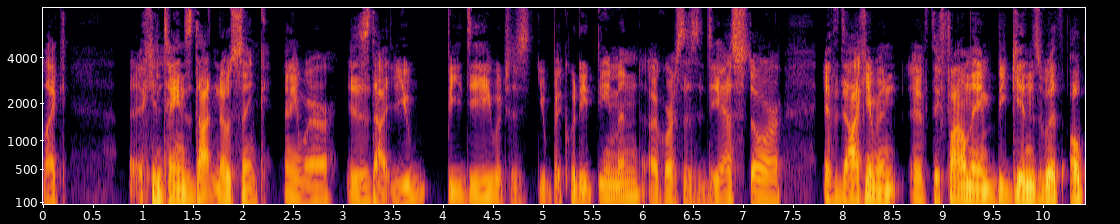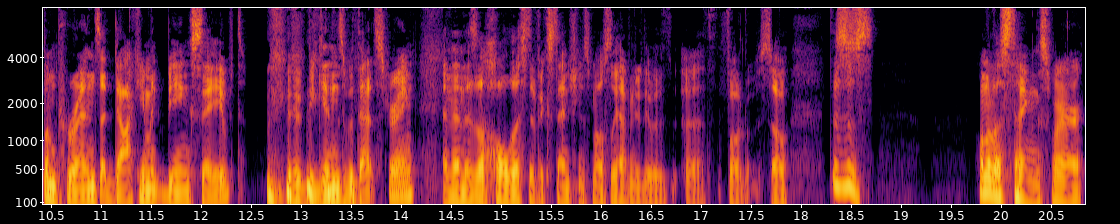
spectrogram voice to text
like it contains dot no sync anywhere. Is dot UBD, which is Ubiquity daemon. Of course, is DS store. If the document, if the file name begins with open parens, a document being saved, if it begins with that string, and then there's a whole list of extensions, mostly having to do with uh, photos. So this is one of those things where,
